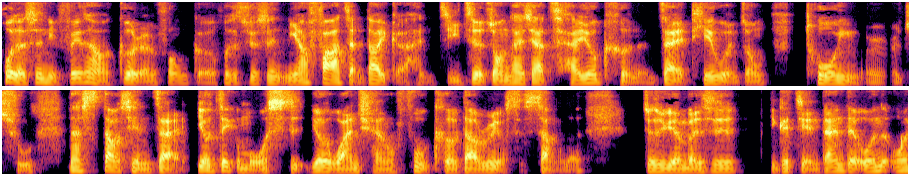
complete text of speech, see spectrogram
或者是你非常有个人风格，或者就是你要发展到一个很极致的状态下，才有可能在贴文中脱颖而出。那是到现在又这个模式又完全复刻到 Reels 上了，就是原本是一个简单的，我我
